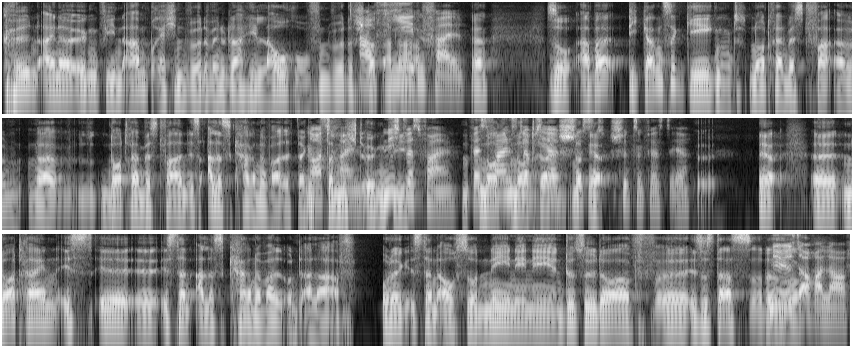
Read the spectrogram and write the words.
Köln einer irgendwie einen Arm brechen würde, wenn du da Helau rufen würdest statt Auf jeden Fall. Ja? So, aber die ganze Gegend Nordrhein-Westfalen, äh, Nordrhein-Westfalen ist alles Karneval. Da gibt es dann nicht irgendwie. Nicht Westfalen. Westfalen Nord ist, glaube ich, eher Schütz, ja. Schützenfest eher. Äh, ja, äh, Nordrhein ist, äh, äh, ist dann alles Karneval und Alarv. Oder ist dann auch so, nee, nee, nee, in Düsseldorf äh, ist es das? Oder nee, so. ist auch Alarv.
